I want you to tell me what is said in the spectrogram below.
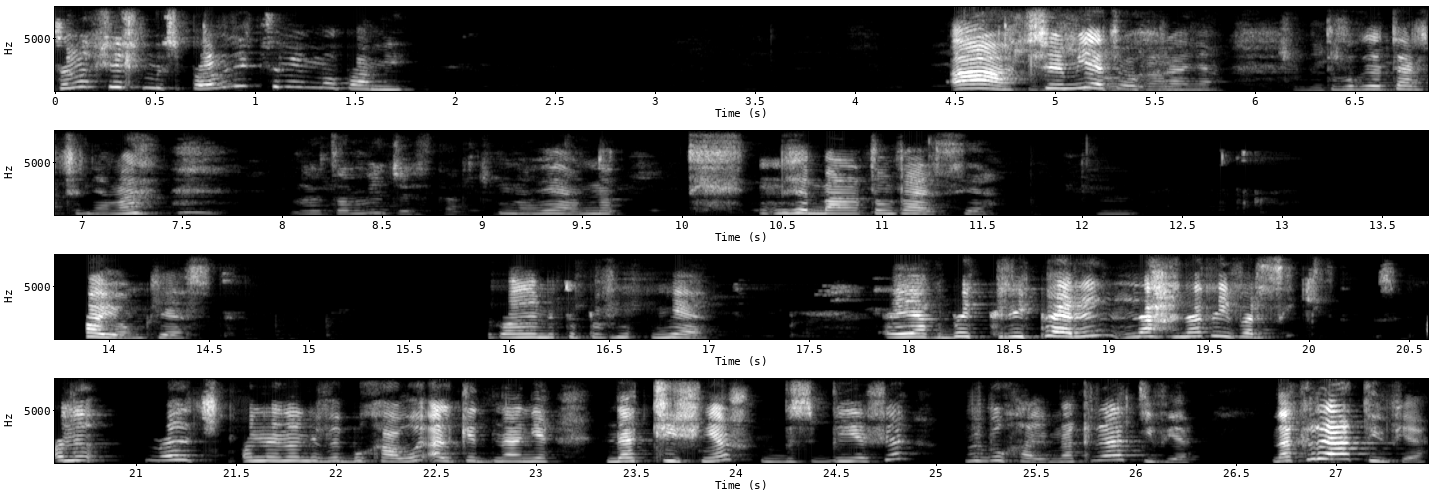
Co my chcieliśmy sprawdzić z tymi mobami? A, Czy czy miecz ochrania? Miecz To w ogóle tarczy nie ma. No to miecze starczy. No wiem, no chyba na tą wersję. Mm. Pająk jest. One mi tu pewnie... Nie. E, Jakby creepery na, na tej wersji, one, one, nie wybuchały, ale kiedy na nie naciśniesz, zbijesz je, wybuchają na kreatywie. Na kreatywie.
